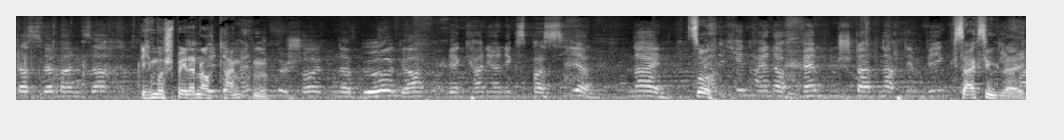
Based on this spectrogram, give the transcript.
dass wenn man sagt, Ich muss später noch ich bin tanken. ein unbescholtener Bürger, mir kann ja nichts passieren. Nein, So. wenn ich in einer fremden Stadt nach dem Weg... Ich sag's ihm gleich.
